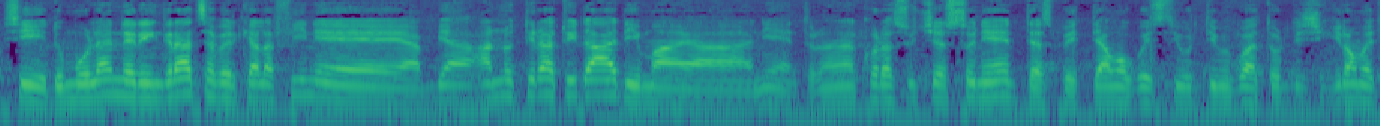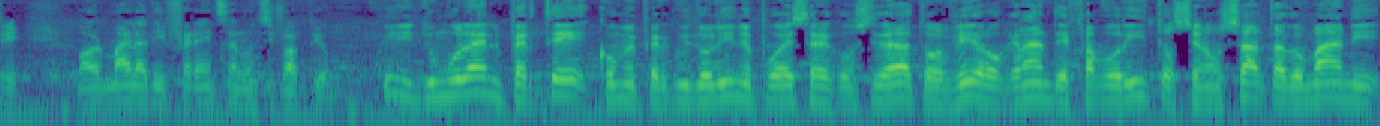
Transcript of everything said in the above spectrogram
sì, Dumoulin ringrazia perché alla fine abbia, hanno tirato i dadi, ma eh, niente, non è ancora successo niente. Aspettiamo questi ultimi 14 km, ma ormai la differenza non si fa più. Quindi Dumoulin per te, come per Guidolini, può essere considerato il vero grande favorito. Se non salta domani,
